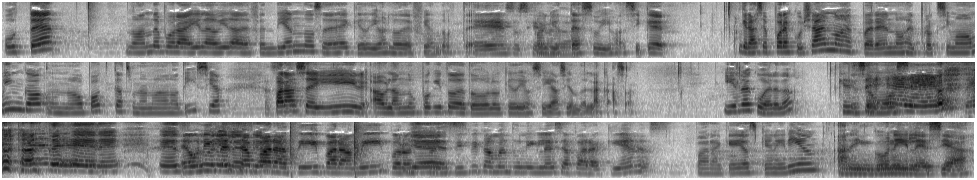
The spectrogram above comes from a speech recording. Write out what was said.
Usted no ande por ahí la vida defendiéndose, deje que Dios lo defienda a usted. Eso sí. Porque usted es su hijo. Así que gracias por escucharnos. Esperemos el próximo domingo un nuevo podcast, una nueva noticia, Así para es. seguir hablando un poquito de todo lo que Dios sigue haciendo en la casa. Y recuerda Que que somos es, Es una iglesia, para ti, para mí, pero Yes. específicamente una iglesia para quienes para aquellos que no irían a, a ninguna iglesia. iglesia.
